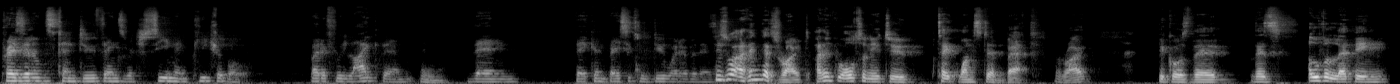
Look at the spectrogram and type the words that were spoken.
presidents can do things which seem impeachable, but if we like them, mm. then they can basically do whatever they want. what I think that's right. I think we also need to take one step back, right? Because there, there's overlapping,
